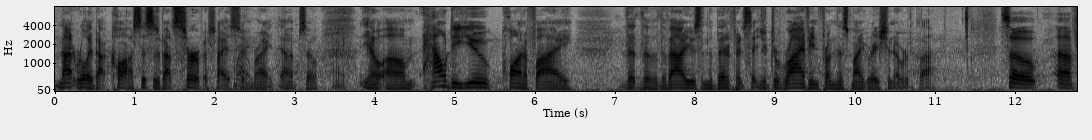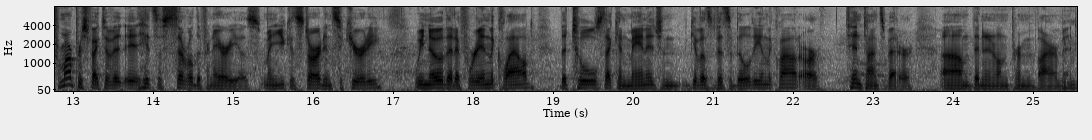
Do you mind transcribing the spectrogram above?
not really about cost, this is about service, I assume, right? Right. Uh, so, Right. you know, um, how do you quantify the, the, the values and the benefits that you're deriving from this migration over the cloud? So, uh, from our perspective, it, it hits us several different areas. I mean, you can start in security. We know that if we're in the cloud, the tools that can manage and give us visibility in the cloud are 10 times better um, than in an on-prem environment.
